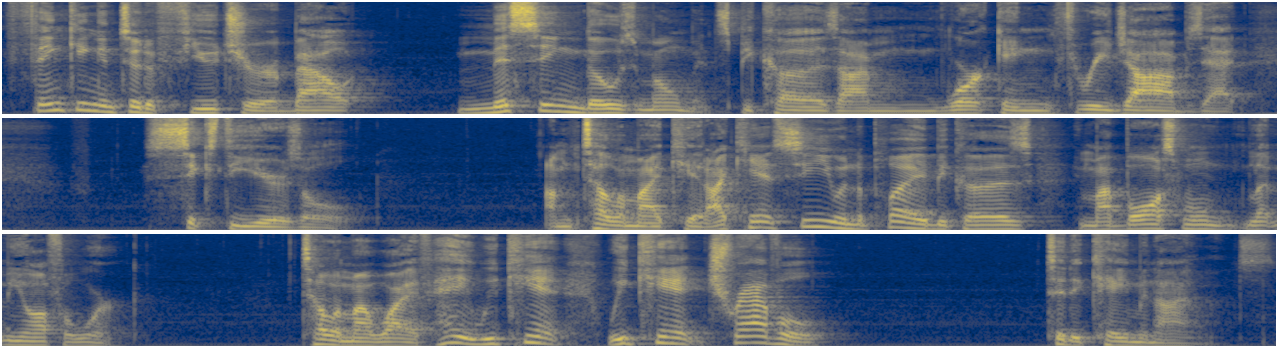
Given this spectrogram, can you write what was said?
thinking into the future about missing those moments because I'm working three jobs at 60 years old. I'm telling my kid, I can't see you in the play because my boss won't let me off of work. Telling my wife, hey, we can't we can't travel to the Cayman Islands.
